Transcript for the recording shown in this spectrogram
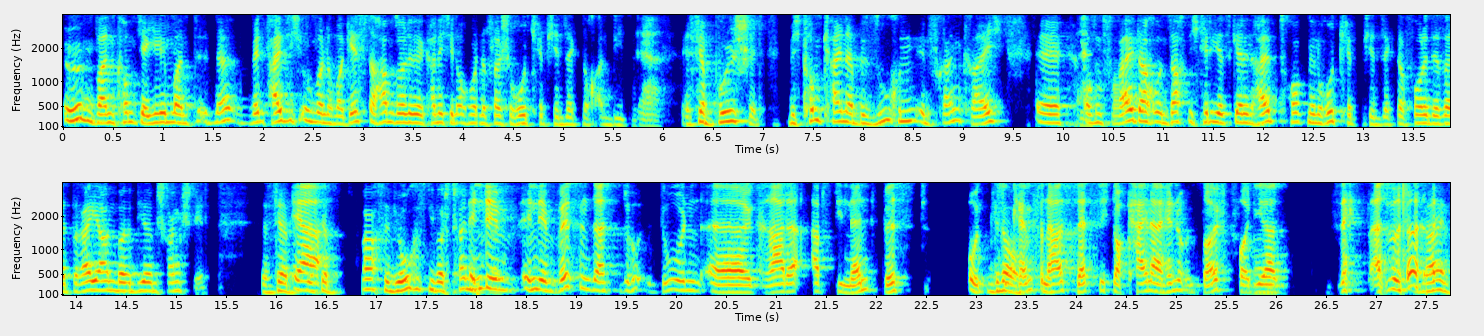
irgendwann kommt ja jemand, ne, wenn, falls ich irgendwann nochmal Gäste haben sollte, dann kann ich denen auch mal eine Flasche Rotkäppchen-Sekt noch anbieten. Ja. Das ist ja Bullshit. Mich kommt keiner besuchen in Frankreich äh, auf dem Freitag und sagt, ich hätte jetzt gerne einen halbtrockenen Rotkäppchen-Sekt da vorne, der seit drei Jahren bei dir im Schrank steht. Das ist ja, ja. Das ist ja Schwachsinn. Wie hoch ist die Wahrscheinlichkeit? In dem, in dem Wissen, dass du, du äh, gerade abstinent bist und genau. zu kämpfen hast, setzt sich doch keiner hin und säuft vor dir Sekt. Also, nein,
